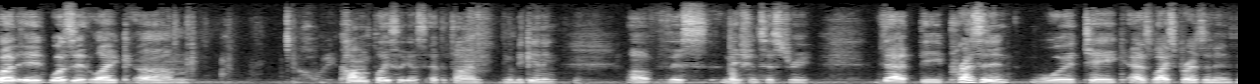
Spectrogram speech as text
but it was it like um, commonplace, I guess, at the time in the beginning of this nation's history, that the president would take as vice president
